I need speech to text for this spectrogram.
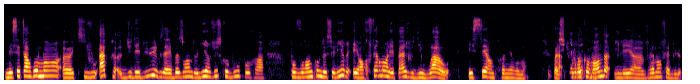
mais c'est un roman euh, qui vous happe du début et vous avez besoin de lire jusqu'au bout pour, euh, pour vous rendre compte de ce livre et en refermant les pages, vous dites waouh et c'est un premier roman. Voilà, je vous le recommande, il est euh, vraiment fabuleux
